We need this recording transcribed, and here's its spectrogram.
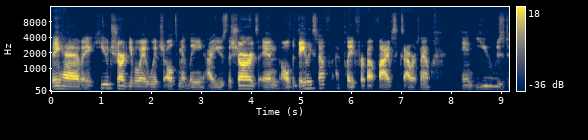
They have a huge shard giveaway, which ultimately I use the shards and all the daily stuff. I played for about five, six hours now and used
